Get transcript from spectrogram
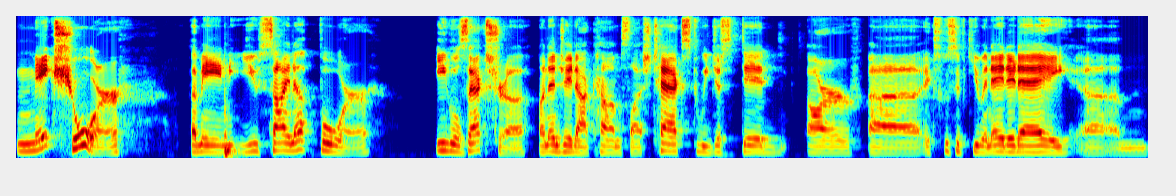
make sure I mean, you sign up for Eagles Extra on nj.com slash text. We just did our uh, exclusive Q and A today. Um,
